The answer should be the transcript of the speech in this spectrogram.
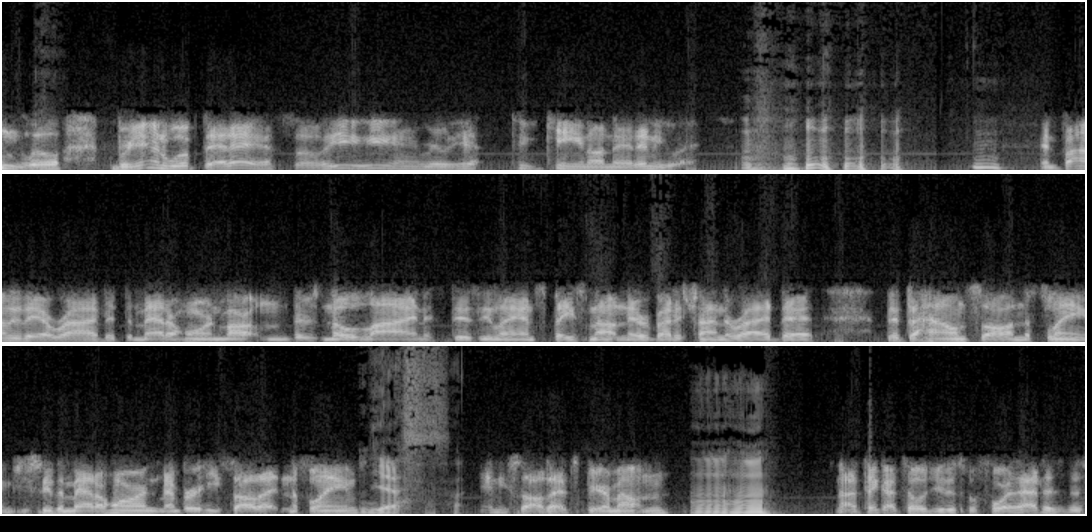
well, Brienne whooped that ass, so he, he ain't really too keen on that anyway. and finally, they arrive at the Matterhorn Mountain. There's no line. It's Disneyland, Space Mountain. Everybody's trying to ride that. That the Hound saw in the flames. You see the Matterhorn? Remember, he saw that in the flames, Yes. and he saw that Spear Mountain. Mm-hmm. Now, I think I told you this before. That is the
